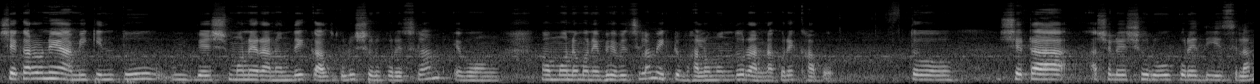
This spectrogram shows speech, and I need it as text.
সে কারণে আমি কিন্তু বেশ মনের আনন্দে কাজগুলো শুরু করেছিলাম এবং মনে মনে ভেবেছিলাম একটু ভালো মন্দ রান্না করে খাব। তো সেটা আসলে শুরু করে দিয়েছিলাম।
